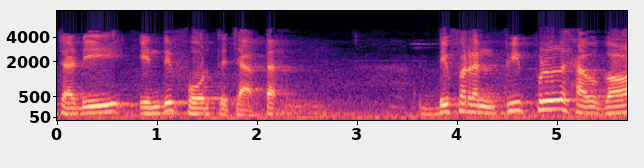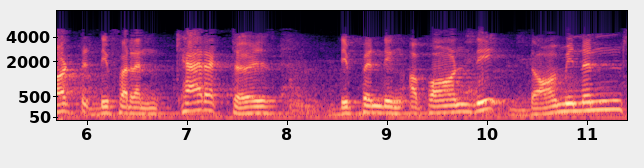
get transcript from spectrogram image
study in the fourth chapter. Different people have got different characters depending upon the dominance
